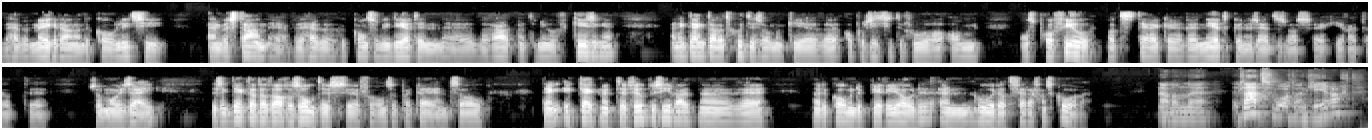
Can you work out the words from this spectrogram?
hebben meegedaan aan de coalitie en we staan er. We hebben geconsolideerd in de raad met de nieuwe verkiezingen. En ik denk dat het goed is om een keer oppositie te voeren om ons profiel wat sterker neer te kunnen zetten, zoals Gerard dat zo mooi zei. Dus ik denk dat dat wel gezond is voor onze partij. En het zal, denk, ik kijk met veel plezier uit naar, naar de komende periode en hoe we dat verder gaan scoren. Nou, dan het laatste woord aan Gerard.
